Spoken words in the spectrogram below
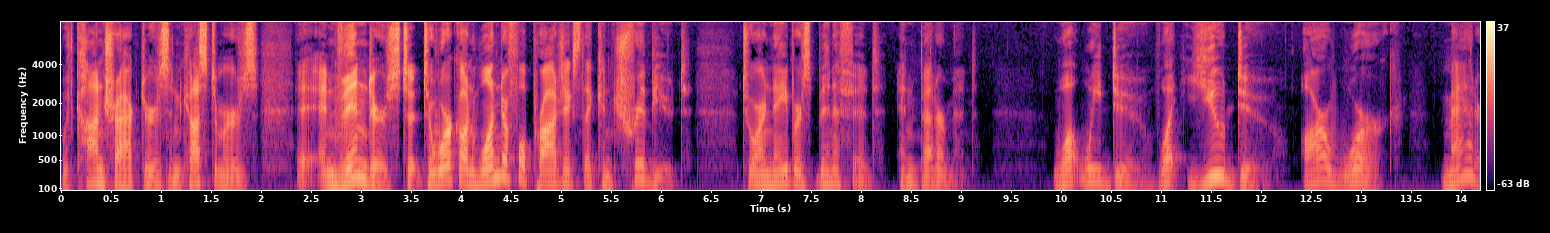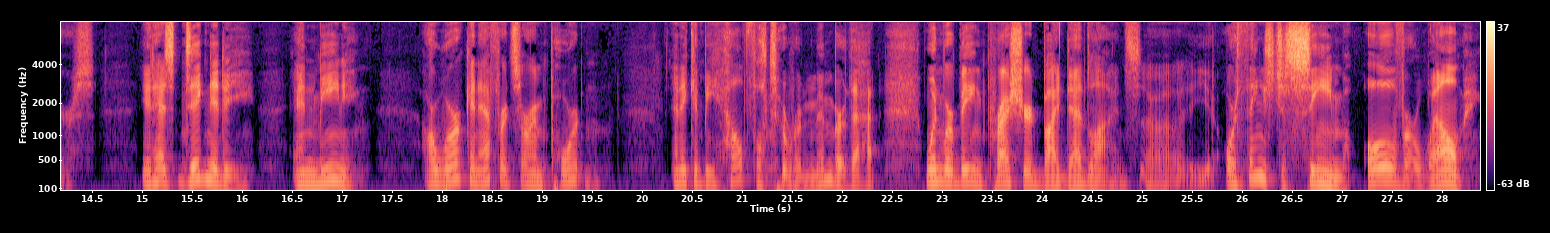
with contractors and customers and vendors to, to work on wonderful projects that contribute to our neighbors' benefit and betterment. What we do, what you do, our work matters. It has dignity and meaning. Our work and efforts are important. And it can be helpful to remember that when we're being pressured by deadlines uh, or things just seem overwhelming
